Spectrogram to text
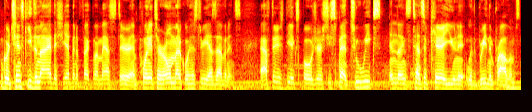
Gorchynski denied that she had been affected by mass hysteria and pointed to her own medical history as evidence. After the exposure, she spent two weeks in the intensive care unit with breathing problems.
